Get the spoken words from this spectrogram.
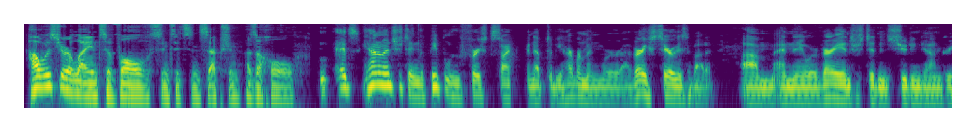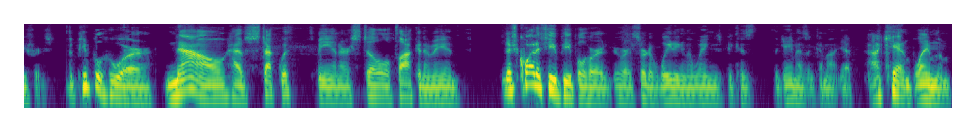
How has your alliance evolved since its inception as a whole? It's kind of interesting. The people who first signed up to be Harbormen were uh, very serious about it. Um, and they were very interested in shooting down griefers. The people who are now have stuck with me and are still talking to me, and there's quite a few people who are who are sort of waiting in the wings because the game hasn't come out yet. I can't blame them,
